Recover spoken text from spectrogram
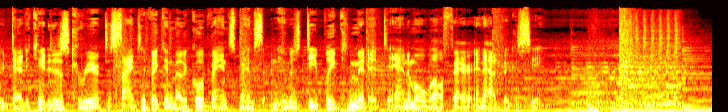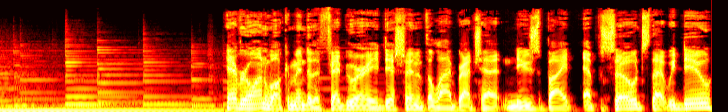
who dedicated his career to scientific and medical advancements and who was deeply committed to animal welfare and advocacy. Hey everyone, welcome into the February edition of the Lab Rat Chat News Bite episodes that we do.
